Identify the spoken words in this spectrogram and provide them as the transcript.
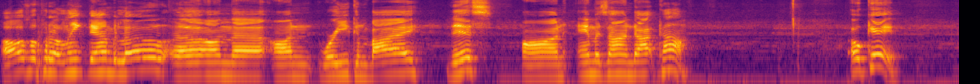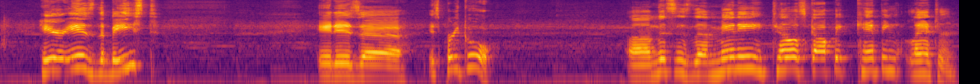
I'll also put a link down below uh, on the on where you can buy this on Amazon.com. Okay, here is the beast. It is uh, it's pretty cool. Um, this is the mini telescopic camping lantern.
